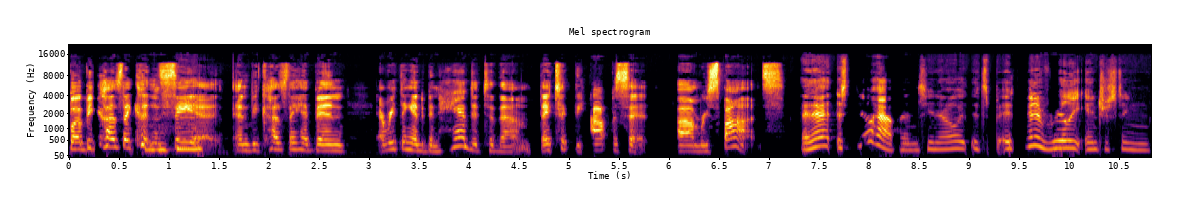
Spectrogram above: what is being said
But because they couldn't see Mhm. it and because they had been, everything had been handed to them, they took the opposite um, response. And that still happens, you know. It- It's it's been a really interesting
